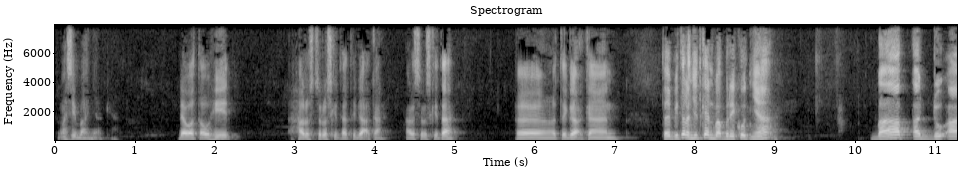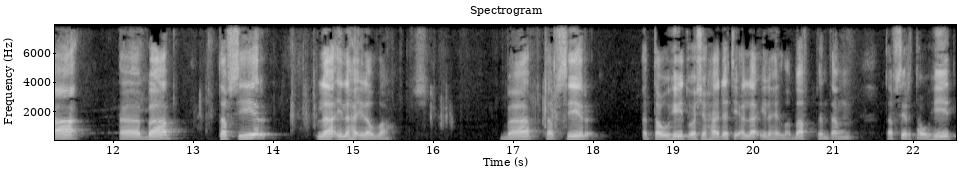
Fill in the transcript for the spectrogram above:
Masih banyak. Ya. Tauhid harus terus kita tegakkan. Harus terus kita uh, tegakkan. Tapi kita lanjutkan bab berikutnya. Bab ad-du'a uh, bab tafsir la ilaha illallah. Bab tafsir tauhid wa syahadati alla ilaha illallah. Bab tentang tafsir tauhid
